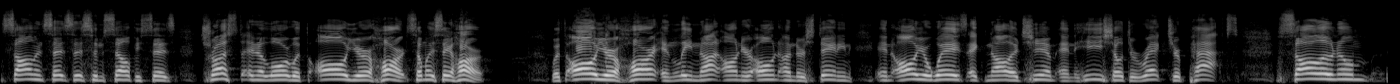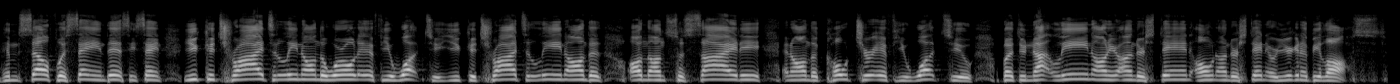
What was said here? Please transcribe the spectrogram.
Solomon says this himself. He says, Trust in the Lord with all your heart. Somebody say heart. with all your heart and lean not on your own understanding. In all your ways acknowledge him, and he shall direct your paths. Solomon himself was saying this. He's saying you could try to lean on the world if you want to. You could try to lean on the on, on society and on the culture if you want to, but do not lean on your understand own understanding, or you're going to be lost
